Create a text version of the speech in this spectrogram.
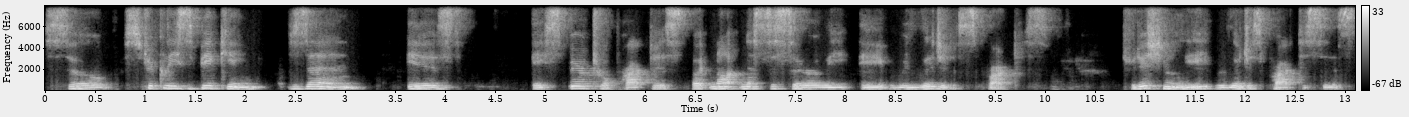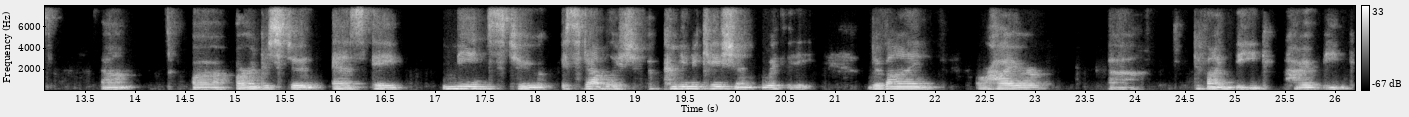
So, strictly speaking, Zen is a spiritual practice, but not necessarily a religious practice. Traditionally, religious practices um, are, are understood as a means to establish a communication with a divine or higher uh, divine being, higher being.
